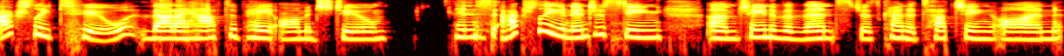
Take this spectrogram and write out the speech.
actually, two that I have to pay homage to and it's actually an interesting um, chain of events, just kind of touching on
